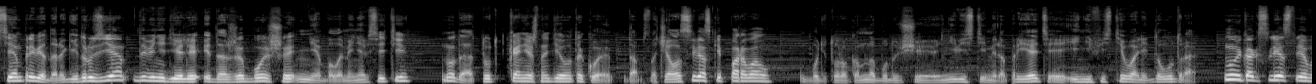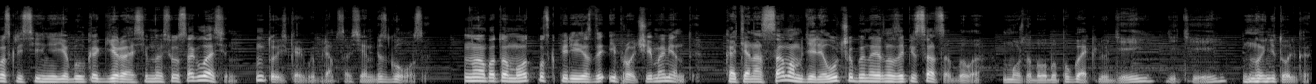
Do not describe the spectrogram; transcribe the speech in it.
Всем привет, дорогие друзья. Две недели и даже больше не было меня в сети. Ну да, тут, конечно, дело такое. Там сначала связки порвал. Будет уроком на будущее не вести мероприятия и не фестивалить до утра. Ну и как следствие, в воскресенье я был как Герасим на все согласен. Ну то есть как бы прям совсем без голоса. Ну а потом отпуск, переезды и прочие моменты. Хотя на самом деле лучше бы, наверное, записаться было. Можно было бы пугать людей, детей, но и не только.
